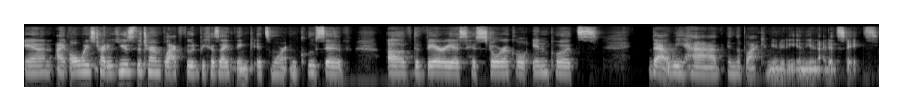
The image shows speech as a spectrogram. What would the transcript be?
And I always try to use the term Black food because I think it's more inclusive of the various historical inputs that we have in the Black community in the United States.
